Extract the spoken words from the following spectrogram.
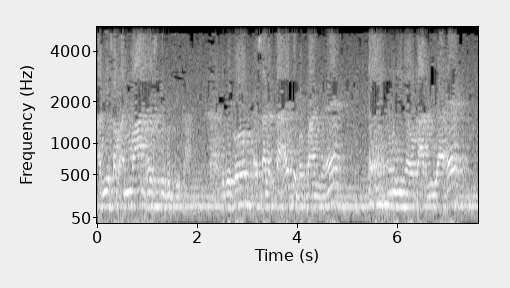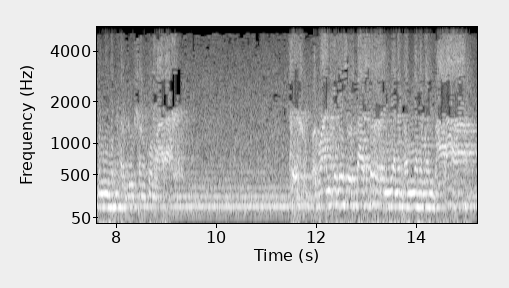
अब ये सब अनुमान है उसकी बुद्धि का। तो देखो, ऐसा लगता है कि भगवान जो है, उन्हीं ने अवतार लिया है, उन्हीं ने प्रदूषण को मारा है। भगवान के लिए सोचता है सुर रंजन भंजन मन धारा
